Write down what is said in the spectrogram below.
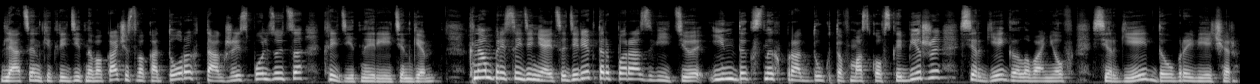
для оценки кредитного качества которых также используются кредитные рейтинги. К нам присоединяется директор по развитию индексных продуктов Московской биржи Сергей Голованев. Сергей, добрый вечер.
